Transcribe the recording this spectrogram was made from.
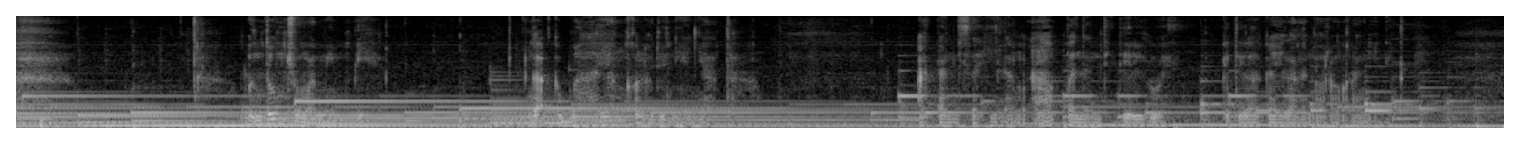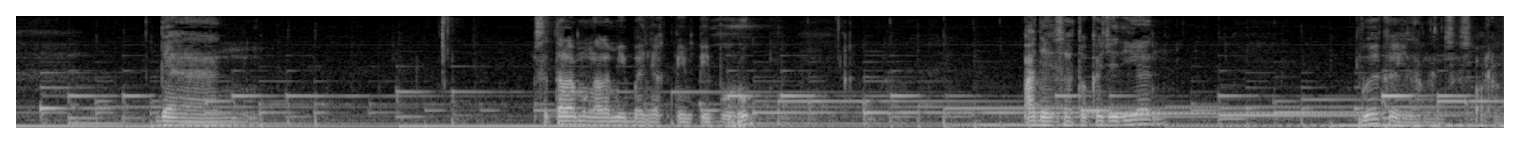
untung cuma mimpi. Nggak kebayang kalau dunia nyata akan sehilang apa nanti diri gue ketika kehilangan orang-orang ini. Dan setelah mengalami banyak mimpi buruk pada satu kejadian gue kehilangan seseorang.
